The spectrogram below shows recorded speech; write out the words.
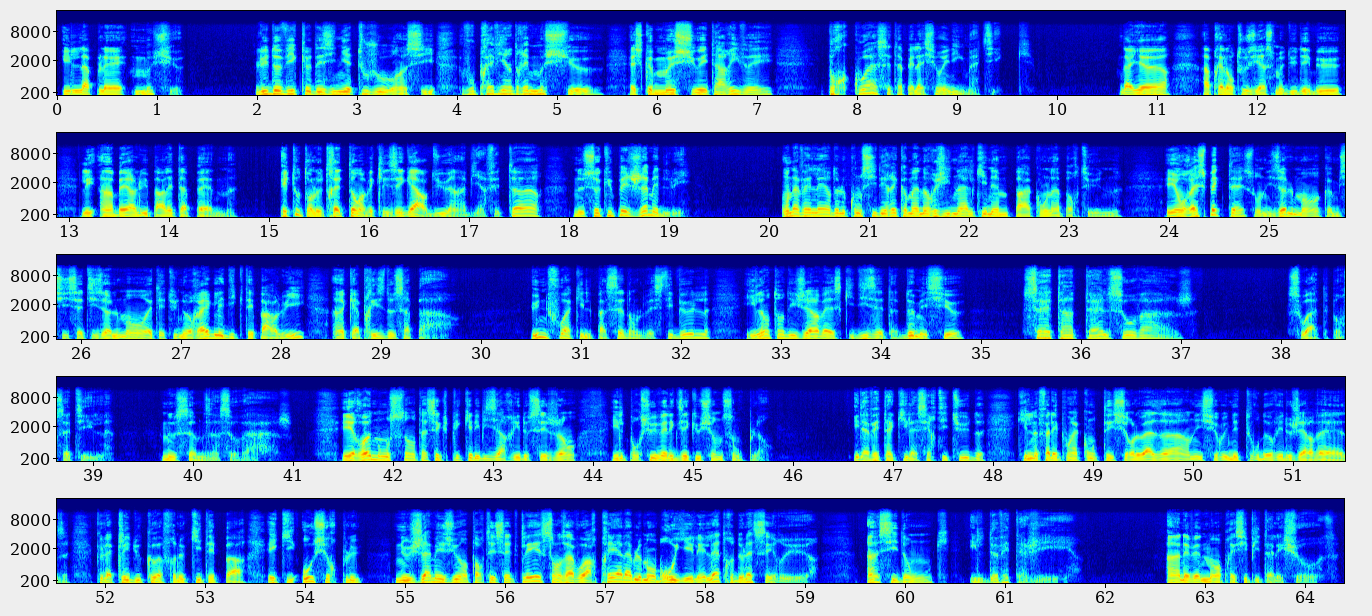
Ils l'appelaient Monsieur. Ludovic le désignait toujours ainsi. Vous préviendrez monsieur. Est-ce que monsieur est arrivé? Pourquoi cette appellation énigmatique? D'ailleurs, après l'enthousiasme du début, les Humbert lui parlaient à peine, et tout en le traitant avec les égards dus à un bienfaiteur, ne s'occupaient jamais de lui. On avait l'air de le considérer comme un original qui n'aime pas qu'on l'importune, et on respectait son isolement comme si cet isolement était une règle édictée par lui, un caprice de sa part. Une fois qu'il passait dans le vestibule, il entendit Gervaise qui disait à deux messieurs C'est un tel sauvage. Soit, pensa-t-il, nous sommes un sauvage. et renonçant à s'expliquer les bizarreries de ces gens, il poursuivait l'exécution de son plan. Il avait acquis la certitude qu'il ne fallait point compter sur le hasard ni sur une étourderie de Gervaise, que la clé du coffre ne quittait pas, et qui, au surplus, n'eût jamais eu emporté cette clé sans avoir préalablement brouillé les lettres de la serrure. Ainsi donc, il devait agir. Un événement précipita les choses.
